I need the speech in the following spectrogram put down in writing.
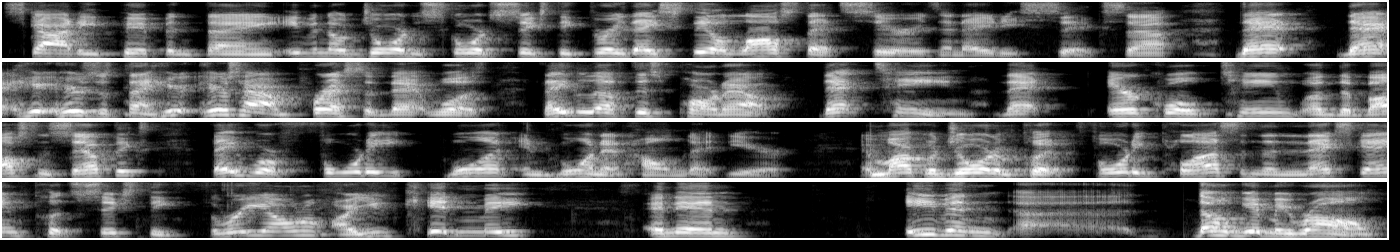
Scottie Pippen thing. Even though Jordan scored 63, they still lost that series in 86. Uh, that that here, here's the thing. Here, here's how impressive that was. They left this part out. That team, that air quote team of the Boston Celtics, they were 41 and 1 at home that year. And Michael Jordan put 40 plus, and then the next game put 63 on them. Are you kidding me? And then even uh, don't get me wrong,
